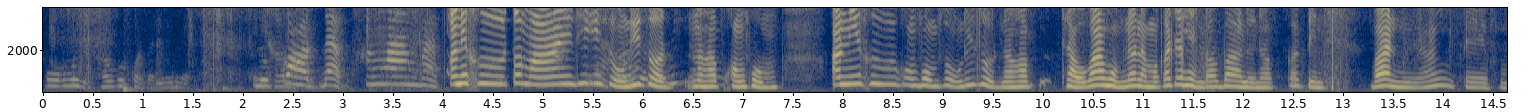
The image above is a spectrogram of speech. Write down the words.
โอ้ยเขาก็กอดแบบนี้เลยหนูกอดแบบข้างล่างแบบ อันนี้คือต้นไม้ที่สูงที่สุดนะครับ ของผม อันนี้คือของผมสูงที่สุดนะครับแถวบ้านผมนั่นแหละมันก็จะเห็นรอบบ้านเลยนะครับ ก็เป็นบ้านเมือง แต่ผม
